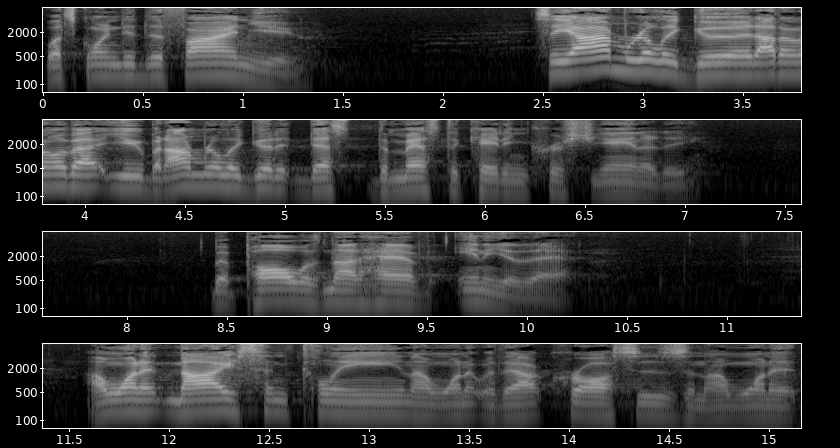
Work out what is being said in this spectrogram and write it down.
What's going to define you? See, I'm really good. I don't know about you, but I'm really good at des- domesticating Christianity. But Paul was not have any of that. I want it nice and clean. I want it without crosses, and I want it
